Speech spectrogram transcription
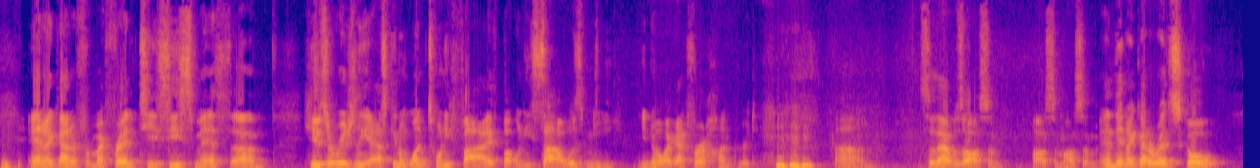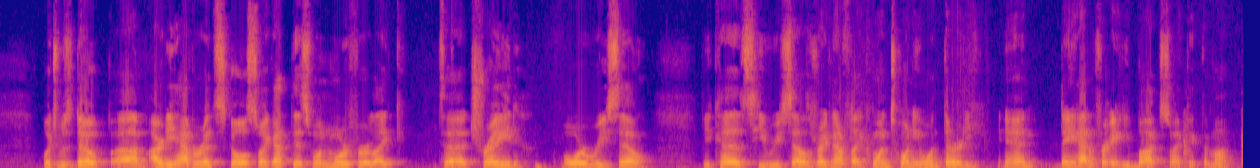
and I got it from my friend TC Smith. Um, he was originally asking 125, but when he saw it was me, you know, I got it for 100. um, so that was awesome. Awesome, awesome. And then I got a Red Skull, which was dope. Um, I already have a Red Skull, so I got this one more for like to trade or resell because he resells right now for like 120, 130, and they had them for 80 bucks, so I picked them up.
